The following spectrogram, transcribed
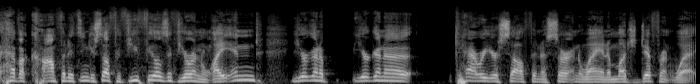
have a confidence in yourself, if you feel as if you're enlightened, you're gonna you're gonna carry yourself in a certain way, in a much different way,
